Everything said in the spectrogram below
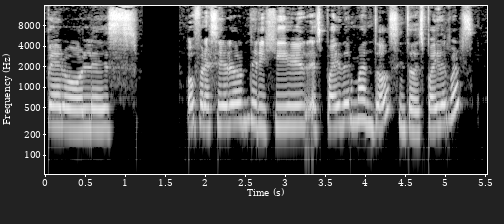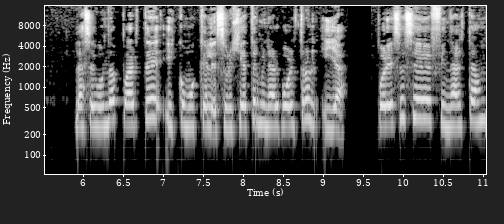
pero les ofrecieron dirigir Spider-Man 2, Into the Spider-Verse, la segunda parte, y como que les surgía terminar Voltron y ya. Por eso ese final tan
